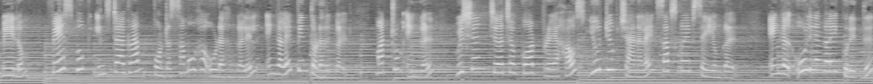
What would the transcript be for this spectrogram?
மேலும் ஃபேஸ்புக் இன்ஸ்டாகிராம் போன்ற சமூக ஊடகங்களில் எங்களை பின்தொடருங்கள். மற்றும் எங்கள் Vision Church of God prayer house YouTube சேனலை சப்ஸ்கிரைப் செய்யுங்கள். எங்கள் ஊழியங்களை குறித்து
